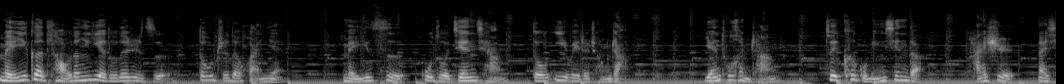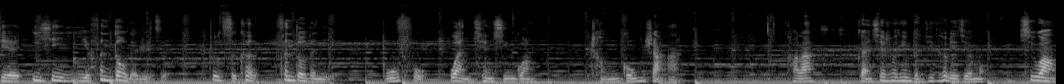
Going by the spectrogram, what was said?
每一个挑灯夜读的日子都值得怀念，每一次故作坚强都意味着成长。沿途很长，最刻骨铭心的还是那些一心一意奋斗的日子。祝此刻奋斗的你不负万千星光，成功上岸。好了，感谢收听本期特别节目，希望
